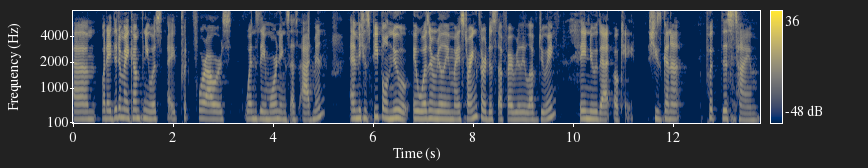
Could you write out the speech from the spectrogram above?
Um, what I did in my company was I put four hours Wednesday mornings as admin, and because people knew it wasn't really my strength or the stuff I really love doing, they knew that okay, she's gonna put this time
